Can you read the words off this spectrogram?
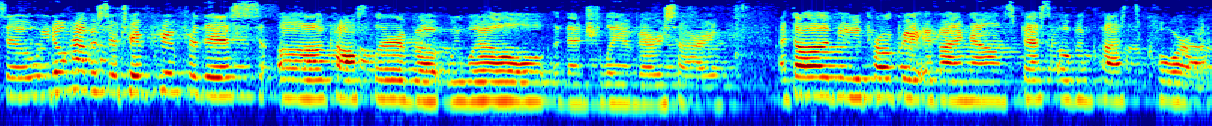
So we don't have a for this uh, cosplayer, but we will eventually. I'm very sorry. I thought it would be appropriate if I announced Best Open Class to Cora.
